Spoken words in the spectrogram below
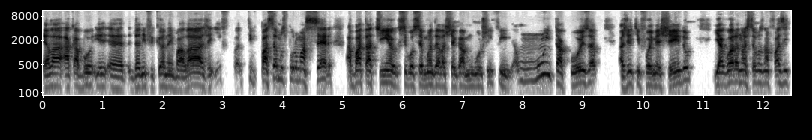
ela acabou é, danificando a embalagem e passamos por uma série a batatinha se você manda ela chegar murcha enfim muita coisa a gente foi mexendo e agora nós estamos na fase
